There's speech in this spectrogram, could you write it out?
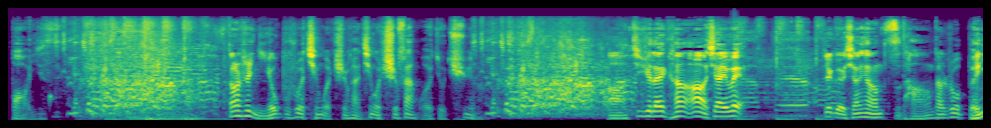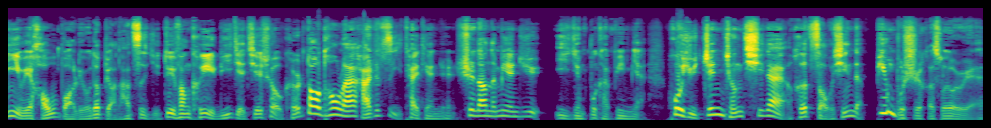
不好意思。当时你又不说请我吃饭，请我吃饭我就去了。啊，继续来看啊，下一位，这个想想紫堂，他说本以为毫无保留的表达自己，对方可以理解接受，可是到头来还是自己太天真。适当的面具已经不可避免，或许真诚期待和走心的并不适合所有人，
